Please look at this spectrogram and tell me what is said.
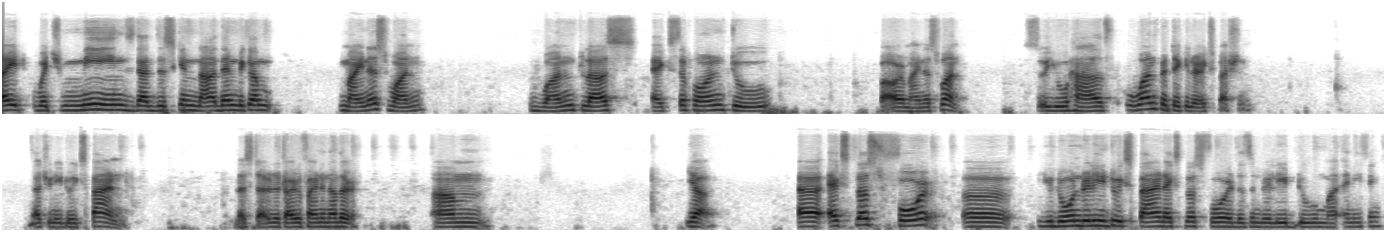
right? Which means that this can now then become minus 1, 1 plus x upon 2 power minus 1. So you have one particular expression that you need to expand. Let's try to find another. Um, yeah, uh, x plus 4, uh, you don't really need to expand x plus 4. It doesn't really do anything.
